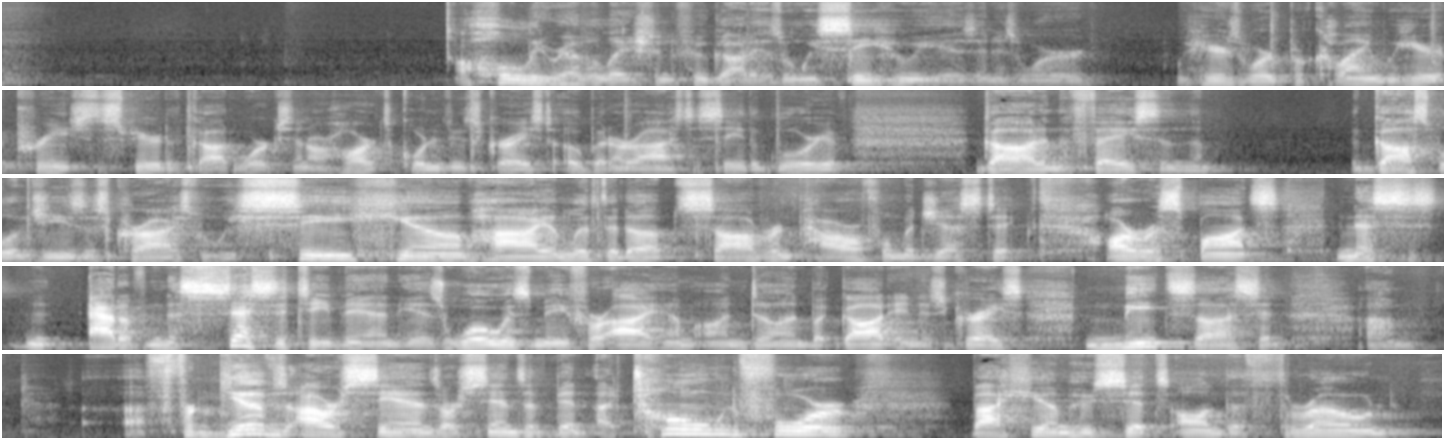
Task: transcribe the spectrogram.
a holy revelation of who God is, when we see who He is in His Word, we hear His Word proclaimed, we hear it preached, the Spirit of God works in our hearts according to His grace to open our eyes to see the glory of God in the face and the the gospel of Jesus Christ, when we see him high and lifted up, sovereign, powerful, majestic, our response out of necessity then is, Woe is me, for I am undone. But God, in his grace, meets us and um, uh, forgives our sins. Our sins have been atoned for by him who sits on the throne.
